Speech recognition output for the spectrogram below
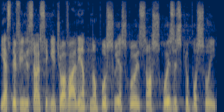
E essa definição é a seguinte, o avarento não possui as coisas, são as coisas que o possuem.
